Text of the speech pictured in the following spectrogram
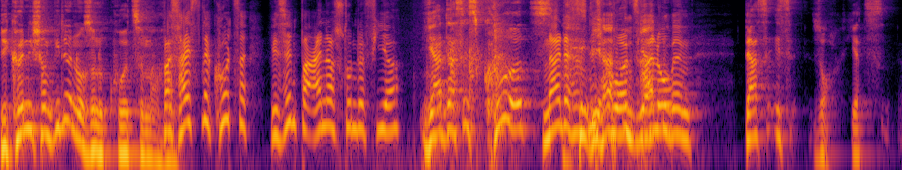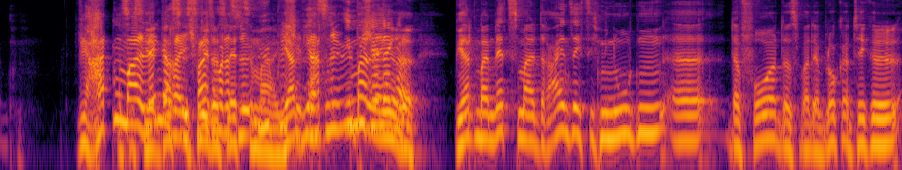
Wir können nicht schon wieder nur so eine kurze machen. Was heißt eine kurze? Wir sind bei einer Stunde vier. Ja, das ist kurz. Nein, das ist nicht Wir kurz. Hallo. beim- Das ist so jetzt. Wir hatten das mal längere. Ich weiß aber, das ist eine Mal. übliche, Ja, wir hatten eine immer übliche längere. Wir hatten beim letzten Mal 63 Minuten äh, davor, das war der Blogartikel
